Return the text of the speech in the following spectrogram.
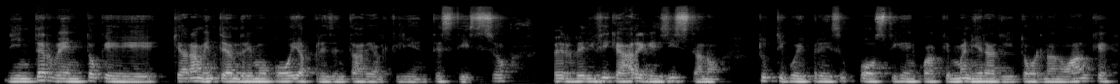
di intervento che chiaramente andremo poi a presentare al cliente stesso per verificare che esistano tutti quei presupposti che in qualche maniera ritornano anche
